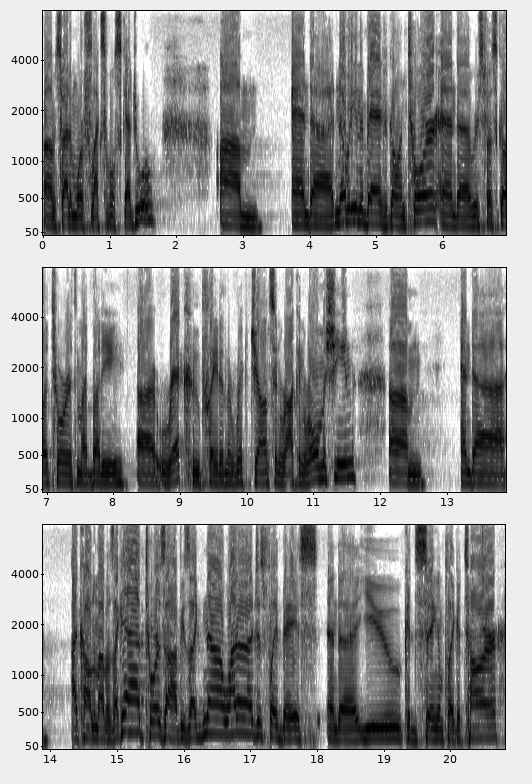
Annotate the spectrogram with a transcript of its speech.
um, so I had a more flexible schedule. Um, and uh, nobody in the band could go on tour. And uh, we were supposed to go on tour with my buddy uh, Rick, who played in the Rick Johnson Rock and Roll Machine. Um, and uh, I called him up. I was like, "Yeah, tour's off." He's like, "No, why don't I just play bass and uh, you could sing and play guitar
